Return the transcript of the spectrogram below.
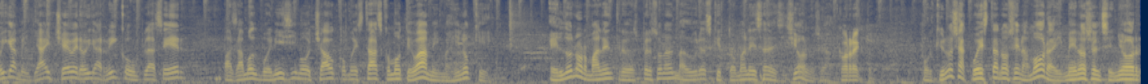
óigame, ya es chévere, oiga, rico, un placer. Pasamos buenísimo. Chao, ¿cómo estás? ¿Cómo te va? Me imagino que es lo normal entre dos personas maduras que toman esa decisión. O sea, Correcto. porque uno se acuesta, no se enamora, y menos el señor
